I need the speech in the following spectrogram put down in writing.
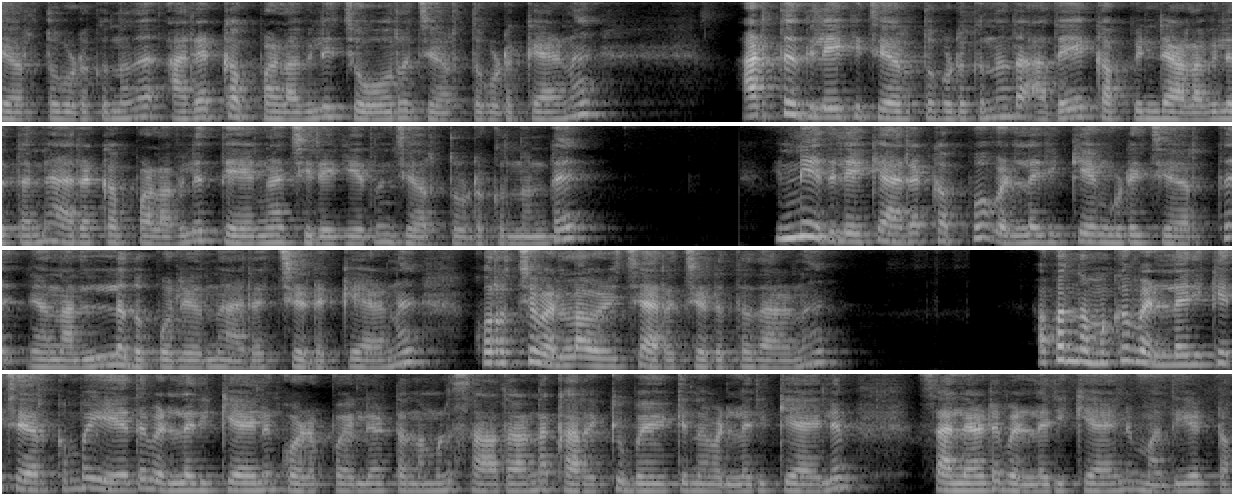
ചേർത്ത് കൊടുക്കുന്നത് അരക്കപ്പ് അളവിൽ ചോറ് ചേർത്ത് കൊടുക്കുകയാണ്. അടുത്ത ഇതിലേക്ക് ചേർത്ത് കൊടുക്കുന്നത് അതേ കപ്പിന്റെ അളവിൽ തന്നെ അരക്കപ്പ് അളവിൽ തേങ്ങ ചിരകിയതും ചേർത്ത് കൊടുക്കുന്നുണ്ട്. ഇനി ഇതിലേക്ക് അരക്കപ്പ് വെള്ളരിക്കയും കൂടി ചേർത്ത് ഞാൻ നല്ലതുപോലെ ഒന്ന് അരച്ചെടുക്കുകയാണ്. കുറച്ച് വെള്ളം ഒഴിച്ച് അരച്ചെടുത്തതാണ്. അപ്പം നമുക്ക് വെള്ളരിക്ക ചേർക്കുമ്പോൾ ഏത് വെള്ളരിക്കയായാലും കുഴപ്പമില്ല കേട്ടോ. നമ്മൾ സാധാരണ കറിക്ക് ഉപയോഗിക്കുന്ന വെള്ളരിക്കയായാലും സലാഡ് വെള്ളരിക്കയായാലും മതി കേട്ടോ.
